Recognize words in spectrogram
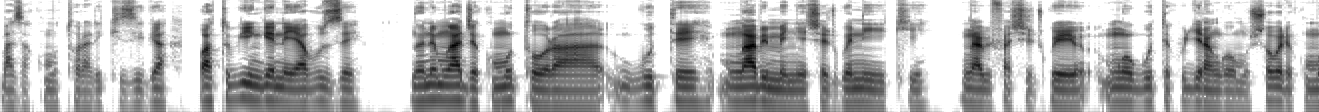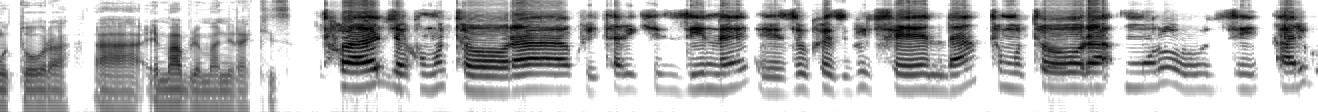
baza kumutora ari kiziga watubwiye ingene yabuze none mwaje kumutora gute mwabimenyeshejwe n'iki mwabifashijwe mwo gute kugira ngo mushobore kumutora ah, Aimable rakiza twaje kumutora ku itariki zine eh, z'ukwezi kw'icenda tumutora mu ruzi ariko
